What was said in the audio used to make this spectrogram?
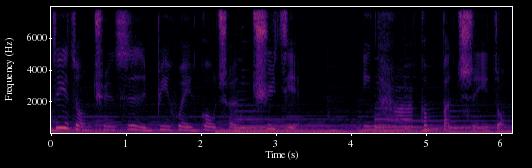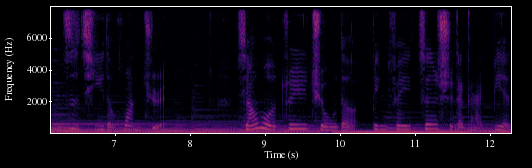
这种诠释必会构成曲解，因它根本是一种自欺的幻觉。小我追求的并非真实的改变。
